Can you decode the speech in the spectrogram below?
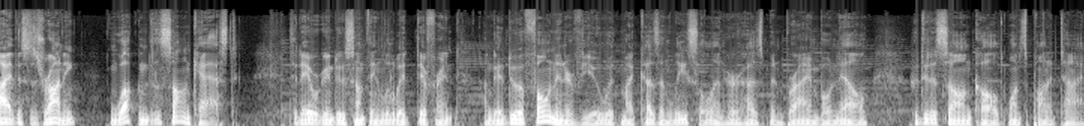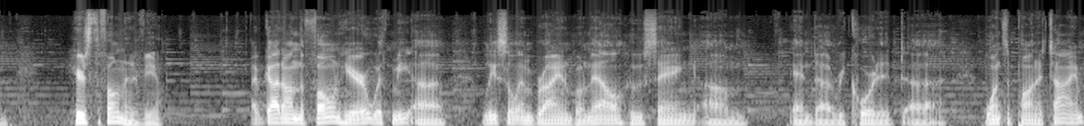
Hi, this is Ronnie, and welcome to the Songcast. Today we're going to do something a little bit different. I'm going to do a phone interview with my cousin Liesl and her husband Brian Bonell, who did a song called Once Upon a Time. Here's the phone interview. I've got on the phone here with me uh, Liesl and Brian Bonell, who sang um, and uh, recorded uh, Once Upon a Time.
